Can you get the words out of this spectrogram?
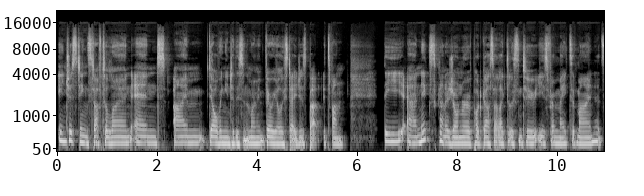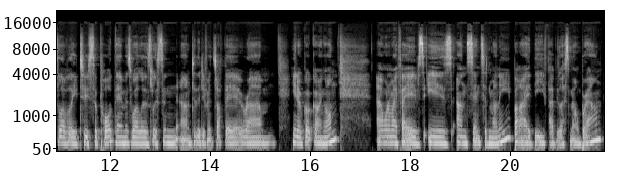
Interesting stuff to learn. And I'm delving into this in the moment, very early stages, but it's fun. The uh, next kind of genre of podcast I like to listen to is from mates of mine. It's lovely to support them as well as listen um, to the different stuff they're, um, you know, got going on. Uh, one of my faves is Uncensored Money by the fabulous Mel Browne.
